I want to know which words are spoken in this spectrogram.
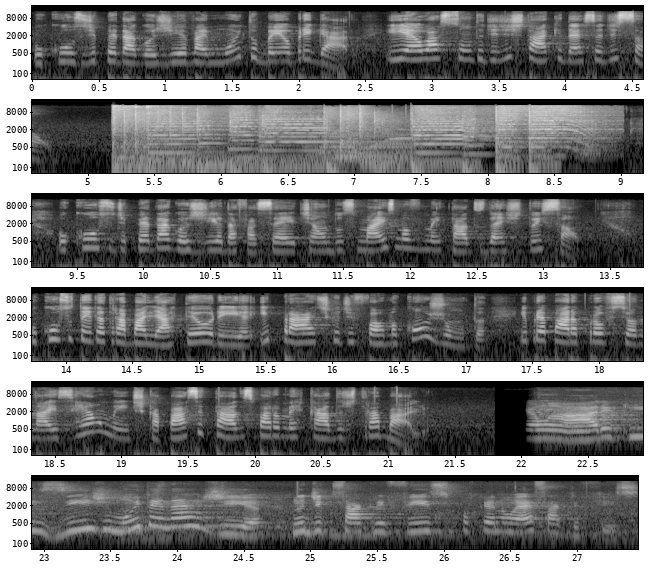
o curso de Pedagogia vai muito bem obrigado e é o assunto de destaque dessa edição. O curso de Pedagogia da FACET é um dos mais movimentados da instituição. O curso tenta trabalhar teoria e prática de forma conjunta e prepara profissionais realmente capacitados para o mercado de trabalho. É uma área que exige muita energia. Não digo sacrifício porque não é sacrifício,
